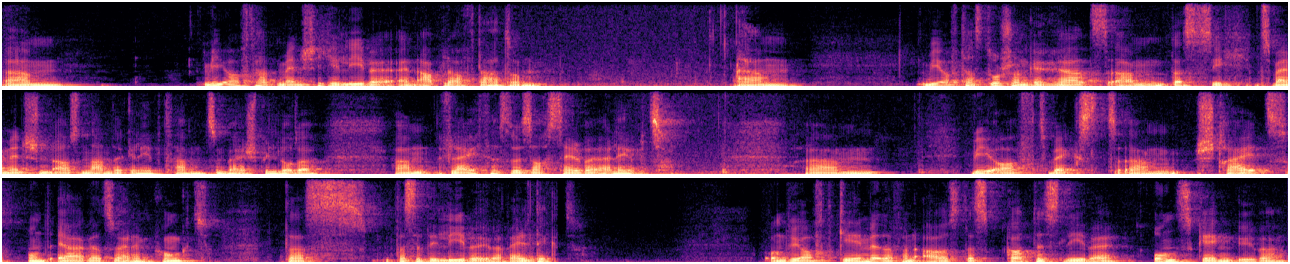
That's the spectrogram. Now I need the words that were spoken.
Ähm, wie oft hat menschliche Liebe ein Ablaufdatum? Ähm, wie oft hast du schon gehört, ähm, dass sich zwei Menschen auseinandergelebt haben, zum Beispiel? Oder ähm, vielleicht hast du es auch selber erlebt. Wie oft wächst ähm, Streit und Ärger zu einem Punkt, dass, dass er die Liebe überwältigt? Und wie oft gehen wir davon aus, dass Gottes Liebe uns gegenüber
